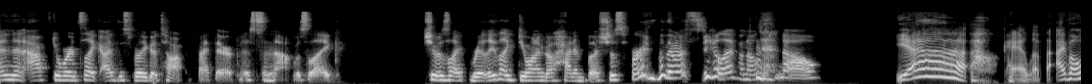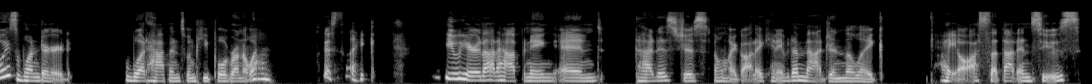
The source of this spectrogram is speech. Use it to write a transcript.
And then afterwards, like I had this really good talk with my therapist, and that was like, she was like, Really? Like, do you want to go hide in bushes for the rest of your life? And I was like, No. yeah Oh, okay i love that i've always wondered what happens when people run away it's like you hear that happening and that is just oh my god i can't even imagine the like chaos that that ensues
